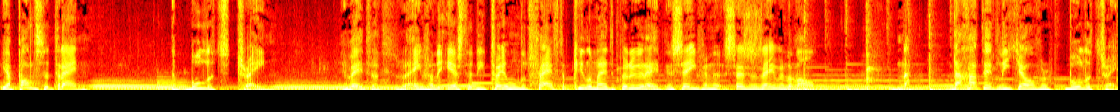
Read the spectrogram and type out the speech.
Japanse trein. De Bullet Train. Je weet het. Een van de eerste die 250 km per uur reed. In 7 76 al. Nou, daar gaat dit liedje over. Bullet Train.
